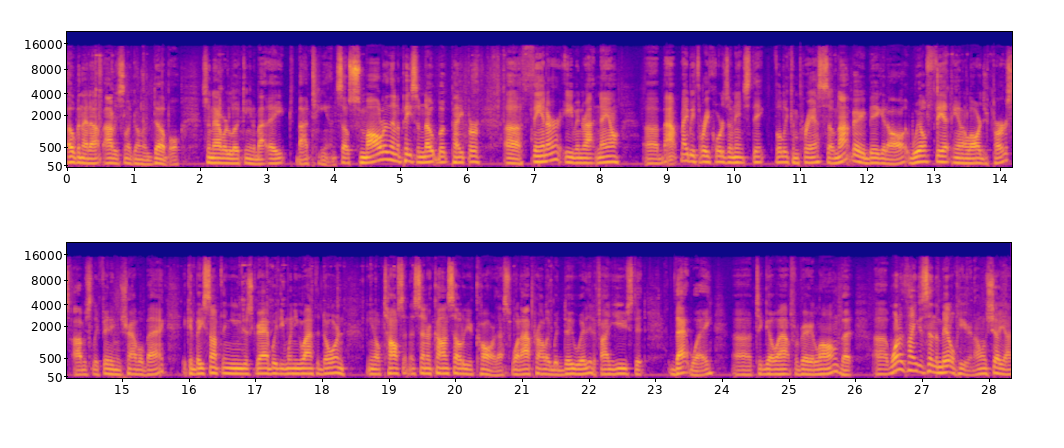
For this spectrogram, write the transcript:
Open that up, obviously going to double. So now we're looking at about 8 by 10. So smaller than a piece of notebook paper, uh, thinner even right now, uh, about maybe three quarters of an inch thick, fully compressed. So not very big at all. It will fit in a large purse, obviously fitting the travel bag. It can be something you can just grab with you when you go out the door and you know toss it in the center console of your car. That's what I probably would do with it if I used it that way uh, to go out for very long. But uh, one of the things that's in the middle here, and I want to show you, I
